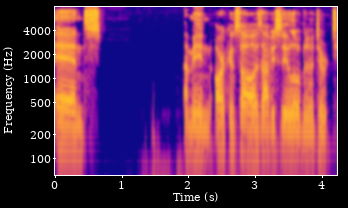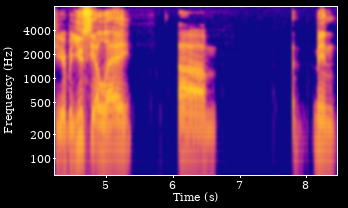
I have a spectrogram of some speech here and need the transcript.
and I mean Arkansas is obviously a little bit of a tier, but UCLA, um, I mean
